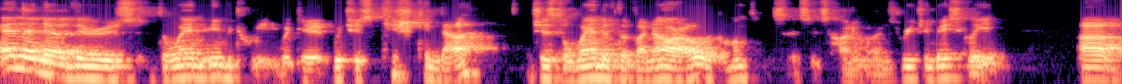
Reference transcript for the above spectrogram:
And then uh, there's the land in between, which is, which is Kishkinda, which is the land of the Vanara, or the monkeys. This is Hanuman's region, basically, uh,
